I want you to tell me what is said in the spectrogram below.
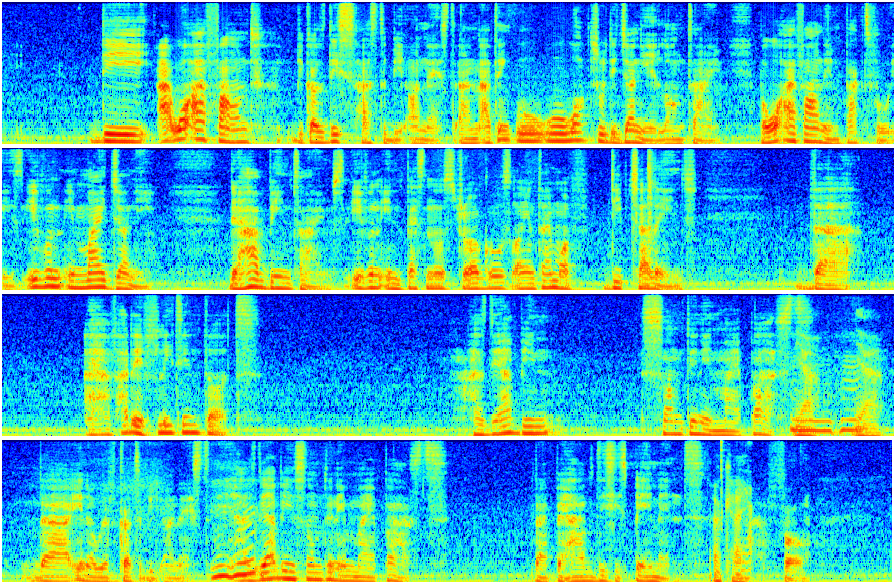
the uh, what I found because this has to be honest, and I think we'll, we'll walk through the journey a long time. But what I found impactful is even in my journey, there have been times, even in personal struggles or in time of deep challenge, that I have had a fleeting thought. Has there been something in my past? Yeah. Mhm. Yeah. that you know we've got to be honest. Mhm. Has there been something in my past that perhaps this is payment Okay. Yeah. for?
